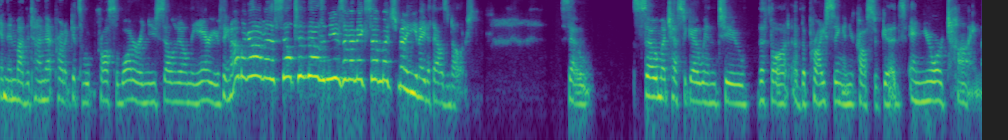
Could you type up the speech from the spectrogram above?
And then by the time that product gets across the water and you're selling it on the air, you're thinking, "Oh my God, I'm going to sell ten thousand units. I'm going to make so much money." You made a thousand dollars. So, so much has to go into the thought of the pricing and your cost of goods and your time.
